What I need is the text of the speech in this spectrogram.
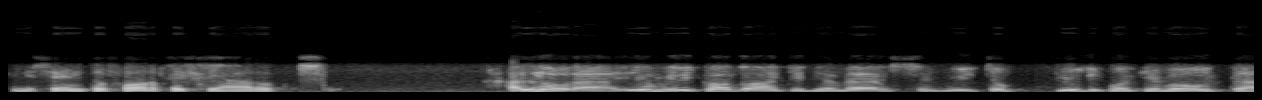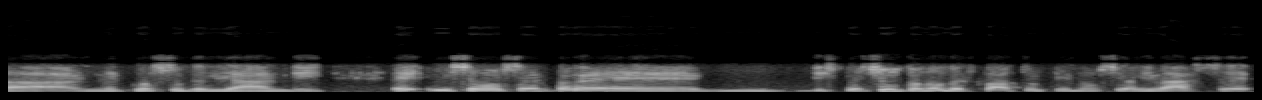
mi sento forte e chiaro. Allora, io mi ricordo anche di aver seguito più di qualche volta nel corso degli anni e mi sono sempre dispiaciuto no, del fatto che non si arrivasse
